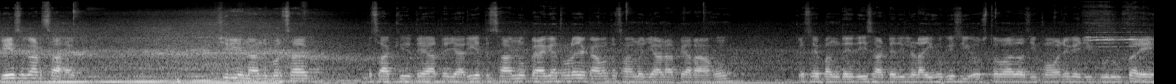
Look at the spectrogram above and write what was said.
ਕੇਸਗੜ੍ਹ ਸਾਹਿਬ, ਸ੍ਰੀ ਅਨੰਦਪੁਰ ਸਾਹਿਬ ਵਿਸਾਖੀ ਦੇ ਤਿਉਹਾਰ ਤੇ ਜਾ ਰਹੀ ਹੈ ਤੇ ਸਾਨੂੰ ਪੈ ਗਿਆ ਥੋੜਾ ਜਿਹਾ ਕੰਮ ਤੇ ਸਾਨੂੰ ਜਾਣਾ ਪਿਆ ਰਾਹੋਂ ਕਿਸੇ ਬੰਦੇ ਦੀ, ਸਾਡੇ ਦੀ ਲੜਾਈ ਹੋ ਗਈ ਸੀ, ਉਸ ਤੋਂ ਬਾਅਦ ਅਸੀਂ ਪਹੁੰਚ ਗਏ ਜੀ ਗੁਰੂ ਘਰੇ।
